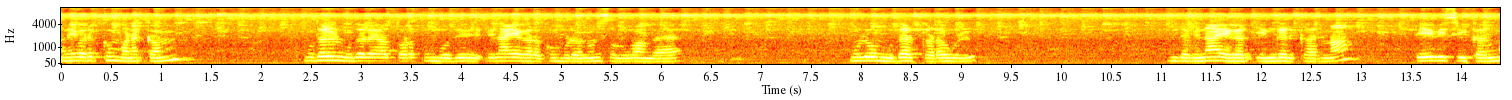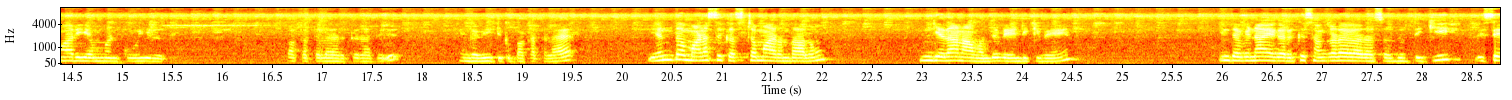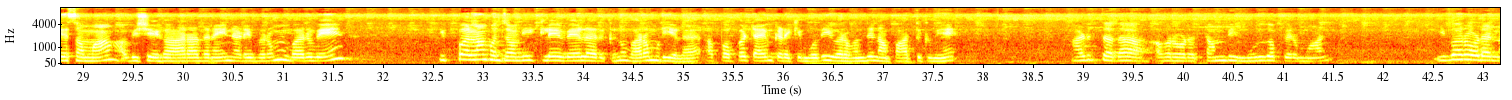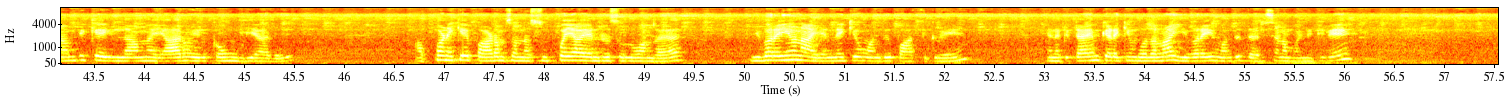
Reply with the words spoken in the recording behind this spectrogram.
அனைவருக்கும் வணக்கம். முதல் முதலாக தொடக்கும்போது விநாயகரை கும்பிடணும்னு சொல்லுவாங்க. முழு முதற் கடவுள். இந்த விநாயகர் எங்கே இருக்காருன்னா தேவி ஸ்ரீ கருமாரியம்மன் கோயில் பக்கத்தில் இருக்கிறது. எங்கள் வீட்டுக்கு பக்கத்தில். எந்த மனசு கஷ்டமாக இருந்தாலும் இங்கே தான் நான் வந்து வேண்டிக்குவேன். இந்த விநாயகருக்கு சங்கடகர சதுர்த்திக்கு விசேஷமாக அபிஷேக ஆராதனை நடைபெறும். வருவேன். இப்போல்லாம் கொஞ்சம் வீட்டிலே வேலை இருக்குன்னு வர முடியலை. அப்பப்போ டைம் கிடைக்கும்போது இவரை வந்து நான் பார்த்துக்குவேன். அடுத்ததாக அவரோட தம்பி முருகப்பெருமான். இவரோட நம்பிக்கை இல்லாமல் யாரும் இருக்கவும் முடியாது. அப்பனுக்கே பாடம் சொன்ன சுப்பையா என்று சொல்லுவாங்க. இவரையும் நான் என்றைக்கும் வந்து பார்த்துக்குவேன். எனக்கு டைம் கிடைக்கும் போதெல்லாம் இவரையும் வந்து தரிசனம் பண்ணிக்குவேன்.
